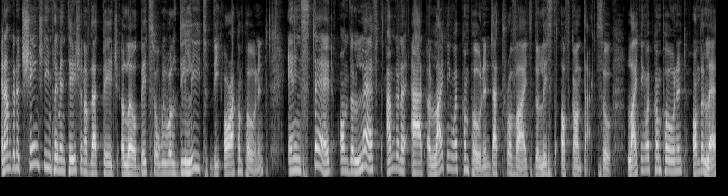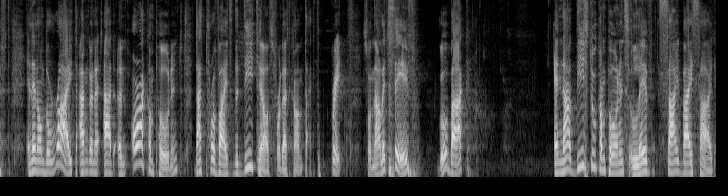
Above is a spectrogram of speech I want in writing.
And I'm going to change the implementation of that page a little bit, so we will delete the Aura component. And instead, on the left, I'm going to add a Lightning Web component that provides the list of contacts. So Lightning Web component on the left. And then on the right, I'm going to add an Aura component that provides the details for that contact. Great. So now let's save, go back, and now these two components live side by side,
